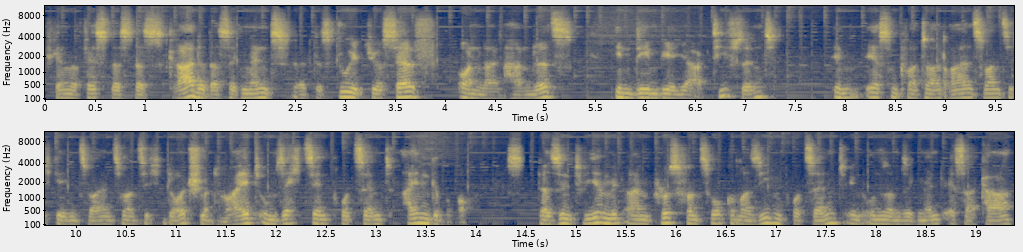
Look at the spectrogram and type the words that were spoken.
stellen wir fest, dass das gerade das Segment äh, des Do-it-yourself Onlinehandels, in dem wir ja aktiv sind, im ersten Quartal 23 gegen 22 deutschlandweit um 16 Prozent eingebrochen ist. Da sind wir mit einem Plus von 2,7 Prozent in unserem Segment SAK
